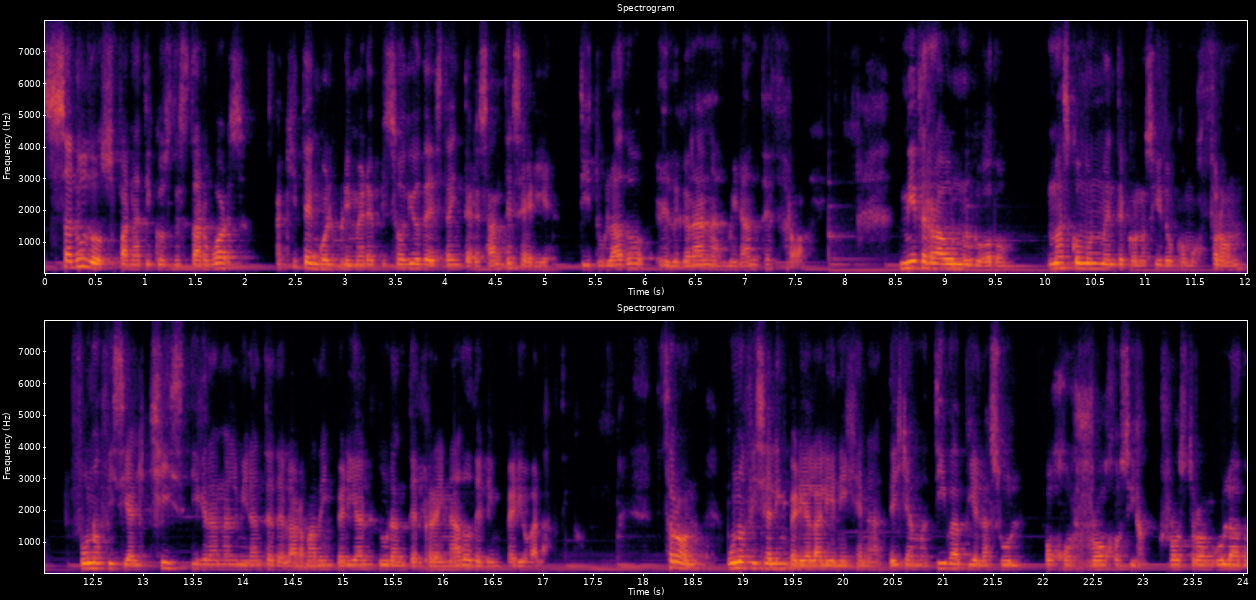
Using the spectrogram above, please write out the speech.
Saludos fanáticos de Star Wars. Aquí tengo el primer episodio de esta interesante serie, titulado El Gran Almirante Thrawn. Nurodo, más comúnmente conocido como Thrawn, fue un oficial chis y gran almirante de la Armada Imperial durante el reinado del Imperio Galáctico. Thrawn, un oficial imperial alienígena de llamativa piel azul, ojos rojos y rostro angulado,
